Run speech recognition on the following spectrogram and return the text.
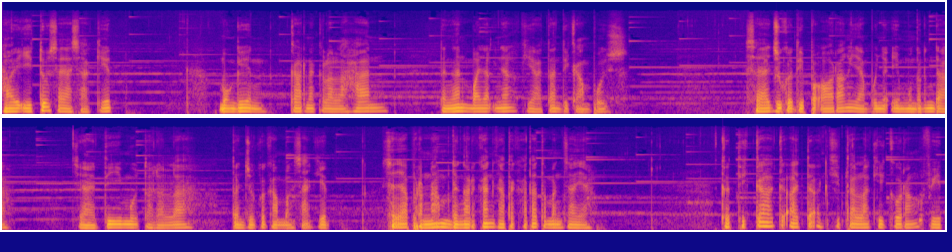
Hari itu saya sakit, mungkin karena kelelahan dengan banyaknya kegiatan di kampus. Saya juga tipe orang yang punya imun rendah, jadi mudah lelah dan juga gampang sakit. Saya pernah mendengarkan kata-kata teman saya. Ketika keadaan kita lagi kurang fit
